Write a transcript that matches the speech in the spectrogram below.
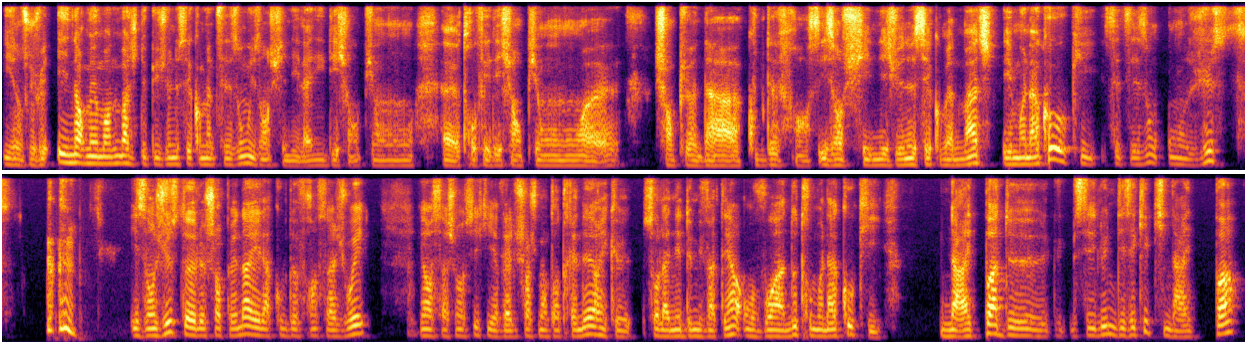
Ils ont joué énormément de matchs depuis je ne sais combien de saisons. Ils ont enchaîné la Ligue des Champions, euh, Trophée des Champions, euh, Championnat, Coupe de France. Ils ont enchaîné je ne sais combien de matchs. Et Monaco, qui cette saison ont juste, ils ont juste le championnat et la Coupe de France à jouer. Et en sachant aussi qu'il y avait le changement d'entraîneur et que sur l'année 2021, on voit un autre Monaco qui n'arrête pas de, c'est l'une des équipes qui n'arrête pas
